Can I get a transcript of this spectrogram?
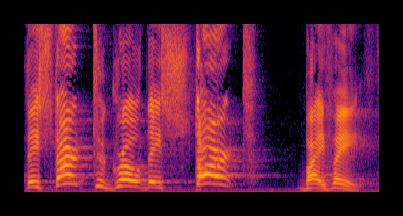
They start to grow. They start by faith.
